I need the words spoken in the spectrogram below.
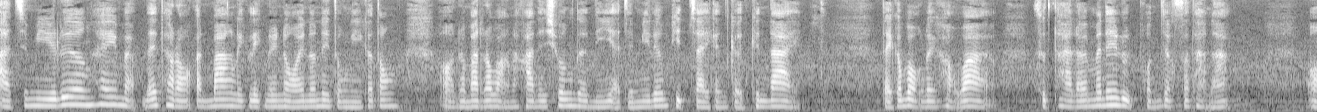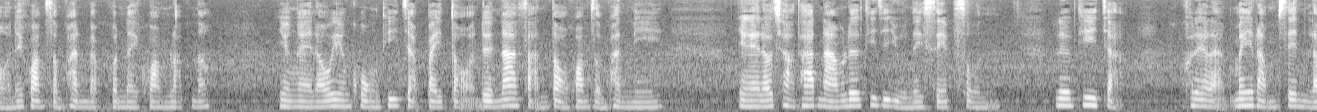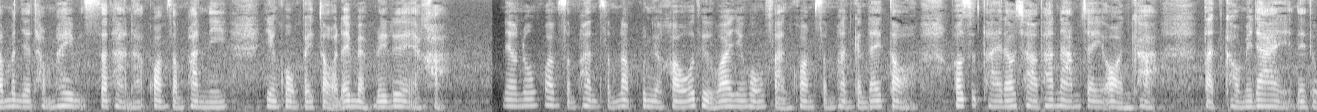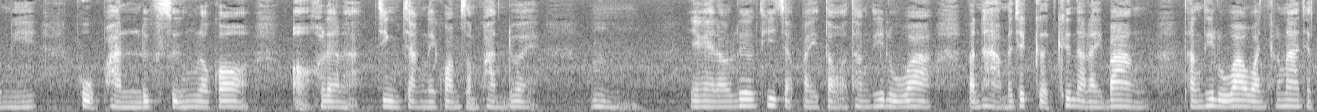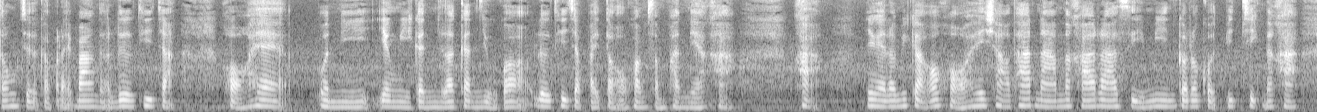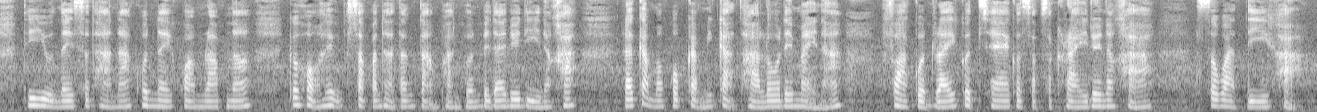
อาจจะมีเรื่องให้แบบได้ทะเลาะกันบ้างเล็ก ๆ น้อยๆเนาะในตรงนี้ก็ต้องออระมัดระวังนะคะ ในช่วงเดือนนี้อาจจะมีเรื่องผิดใจกันเกิดขึ้นได้ แต่ก็บอกเลยค่ะว่าสุดท้ายแล้วไม่ได้หลุดพ้นจากสถานะ อ๋อในความสัมพันธ์แบบคนในความลับเนาะยังไงแล้วยังคงที่จะไปต่อเดินหน้าสารต่อความสัมพันธ์นี้ ยังไงแล้วชาวธาตุน้ำเลือกที่จะอยู่ในเซฟโซนเลือกที่จะเขาเรียกอะไรไม่ล้ำเส้นแล้วมันจะทำให้สถานะความสัมพันธ์นี้ ยังคงไปต่อได้แบบเรื่อยๆอะค่ะแนวโน้มความสัมพันธ์สำหรับคุณกับเขาก็ถือว่ายังคงสานความสัมพันธ์กันได้ต่อ เพราะสุดท้ายแล้วชาวท่าน้ำใจอ่อนค่ะ ตัดเขาไม่ได้ในตรงนี้ผูกพันลึกซึ้งแล้วก็ เออเขาเรียกอะไรจริงจังในความสัมพันธ์ด้วย อืม ยังไงเราเลือกที่จะไปต่อทั้งที่รู้ว่าปัญหามันจะเกิดขึ้นอะไรบ้าง ทั้งที่รู้ว่าวันข้างหน้าจะต้องเจอกับอะไรบ้าง แต่เลือกที่จะขอแค่วันนี้ยังมีกันและกันอยู่ก็เลือกที่จะไปต่อความสัมพันธ์เนี้ยค่ะ ค่ะยังไงเรามิกาก็ขอให้ชาวธาตุน้ำนะคะ ราศีมีนกรกฎพิจิกนะคะ ที่อยู่ในสถานะคนในความลับเนาะก็ขอให้อุปสรรคปัญหาต่าง ๆ ผ่านพ้นไปได้ด้วยดีนะคะ แล้วกลับมาพบกับมิกาทาโร่ได้ใหม่นะ ฝากกดไลค์กดแชร์กด Subscribe ด้วยนะคะ สวัสดีค่ะ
